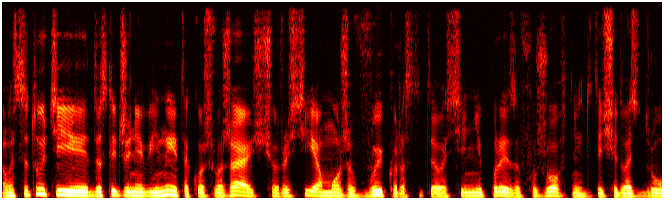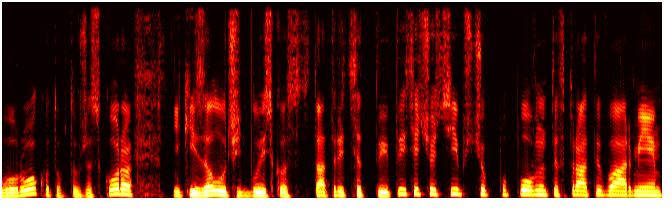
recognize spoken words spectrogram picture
В інституті дослідження війни також вважають, що Росія може використати осінній призов у жовтні 2022 року, тобто вже скоро, який залучить близько 130 тисяч осіб, щоб поповнити втрати в армії, е,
